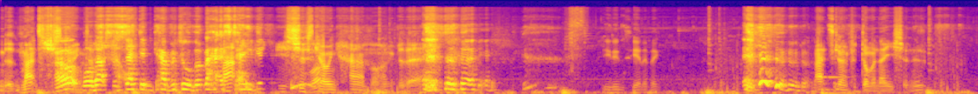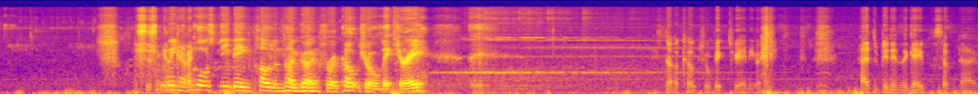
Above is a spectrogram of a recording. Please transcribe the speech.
No, M- Matt's just Oh, going well, to that's the second capital that Matt has taken. He's just What? going ham over there. You didn't see anything. Matt's going for domination. isn't- This isn't I going mean, to go of any... course, me being Poland, I'm going for a cultural victory. It's not a cultural victory anyway. Had been in the game for some time.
